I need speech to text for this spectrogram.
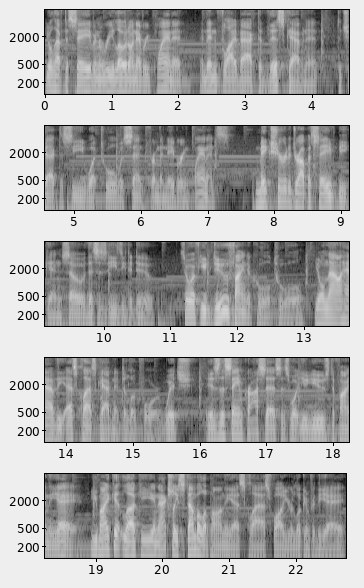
you'll have to save and reload on every planet, and then fly back to this cabinet to check to see what tool was sent from the neighboring planets. Make sure to drop a save beacon so this is easy to do. So if you do find a cool tool, you'll now have the S-Class cabinet to look for, which is the same process as what you use to find the A. You might get lucky and actually stumble upon the S-Class while you're looking for the A.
